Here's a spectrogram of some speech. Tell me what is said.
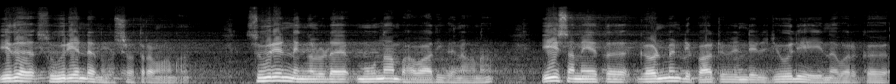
ഇത് സൂര്യന്റെ നക്ഷത്രമാണ്. സൂര്യൻ നിങ്ങളുടെ മൂന്നാം ഭാവാധിപനാണ്. ഈ സമയത്ത് ഗവൺമെന്റ് ഡിപ്പാർട്ട്മെന്റിൽ ജോലി ചെയ്യുന്നവർക്ക്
